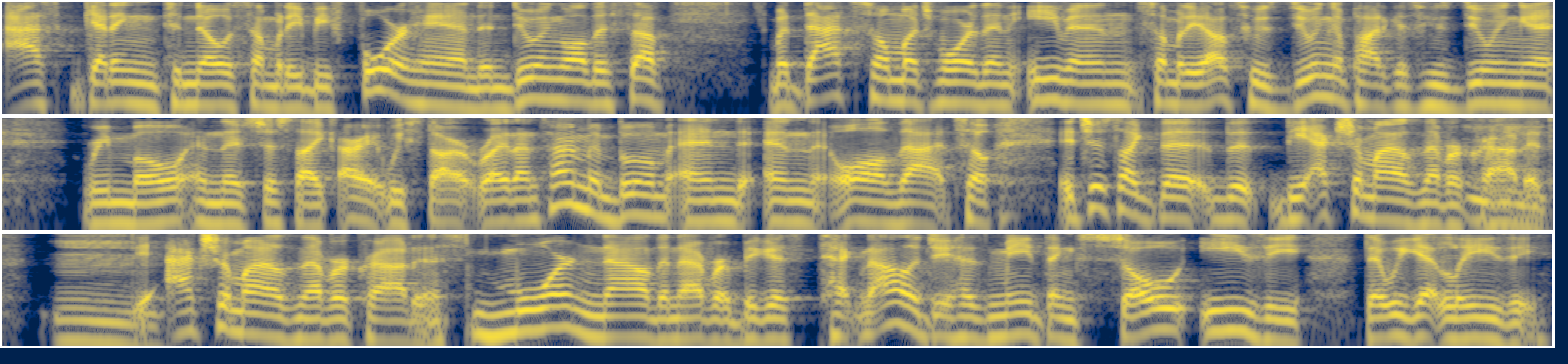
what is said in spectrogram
ask, getting to know somebody beforehand and doing all this stuff. But that's so much more than even somebody else who's doing a podcast, who's doing it remote and it's just like all right we start right on time and boom and and all that. So it's just like the the the extra miles never mm, crowded. Mm. the extra miles never crowded. It's more now than ever because technology has made things so easy that we get lazy.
